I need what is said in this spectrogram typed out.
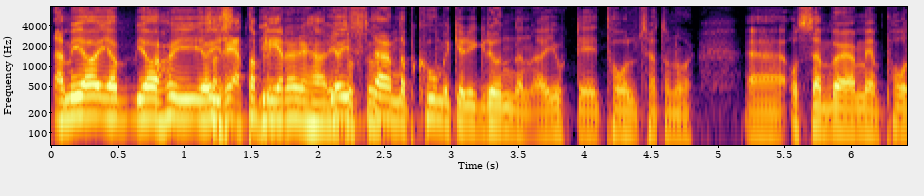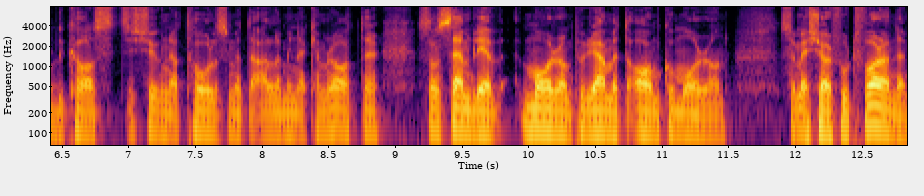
Ja, men jag, jag, jag har ju, jag Så är att vi ju- etablerar det här i Jag är stand-up-komiker i grunden, jag har gjort det i 12-13 år. Eh, och sen började jag med en podcast 2012 som heter Alla mina kamrater, som sen blev morgonprogrammet AMK morgon, som jag kör fortfarande.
